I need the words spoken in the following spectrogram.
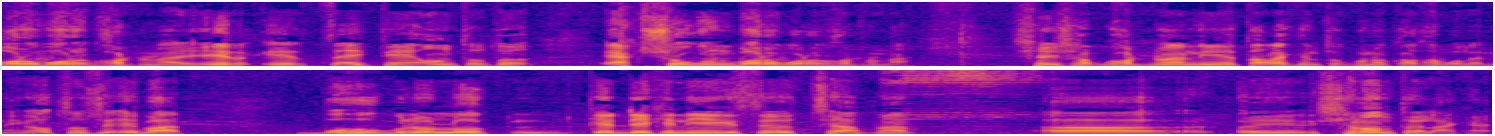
বড় বড় ঘটনা, এর এর চাইতে অন্তত একশো গুণ বড় বড় ঘটনা। সেই সব ঘটনা নিয়ে তারা কিন্তু কোনো কথা বলে বলেনি অথচ এবার বহুগুলো লোককে ডেকে নিয়ে গেছে হচ্ছে আপনার ওই সীমান্ত এলাকায়।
